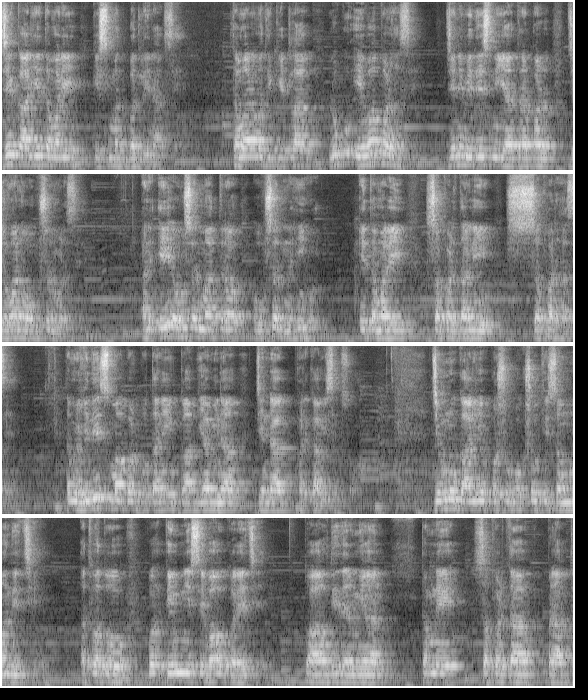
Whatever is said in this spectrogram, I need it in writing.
જે કાર્ય તમારી કિસ્મત બદલી નાખશે. તમારામાંથી કેટલાક લોકો એવા પણ હશે જેને વિદેશની યાત્રા પર જવાનો અવસર મળશે. અને એ અવસર માત્ર અવસર નહીં હોય, એ તમારી સફળતાની સફર હશે. તમે વિદેશમાં પણ પોતાની કામયાબીના ઝંડા ફરકાવી શકશો. જેમનું કાર્ય પશુ પક્ષોથી સંબંધિત છે અથવા તો તેમની સેવાઓ કરે છે, તો આ અવધિ દરમિયાન તમને સફળતા પ્રાપ્ત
